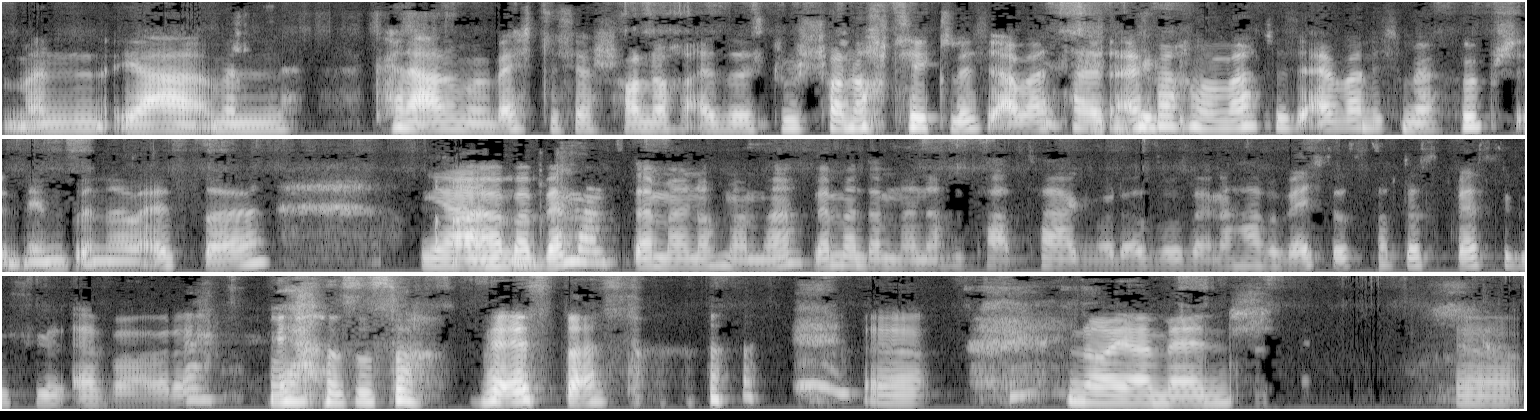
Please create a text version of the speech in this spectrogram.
man, ja, man, keine Ahnung, man wäscht sich ja schon noch, also ich dusche schon noch täglich, aber es ist halt einfach, man macht sich einfach nicht mehr hübsch in dem Sinne, weißt du? Ja, Und- aber wenn man es dann mal nochmal macht, wenn man dann mal nach ein paar Tagen oder so seine Haare wäscht, das ist doch das beste Gefühl ever, oder? Ja, es ist so, wer ist das? Ja, Neuer Mensch. ja.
